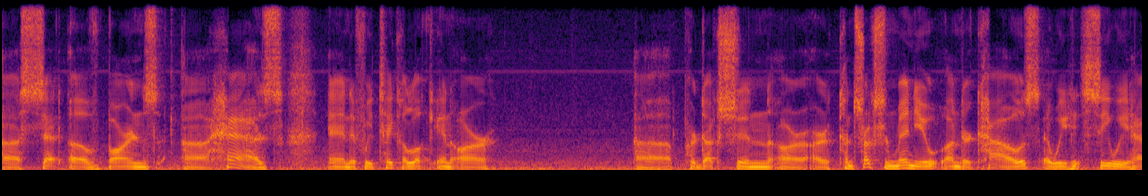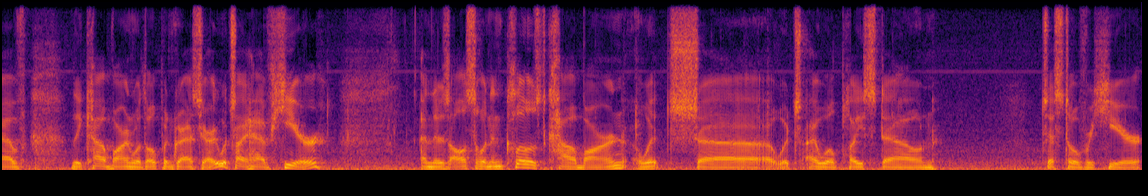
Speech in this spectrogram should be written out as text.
uh, set of barns uh, has. And if we take a look in our uh, production or our construction menu under cows, uh, we see we have the cow barn with open grass yard, which I have here. And there's also an enclosed cow barn, which uh, which I will place down just over here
